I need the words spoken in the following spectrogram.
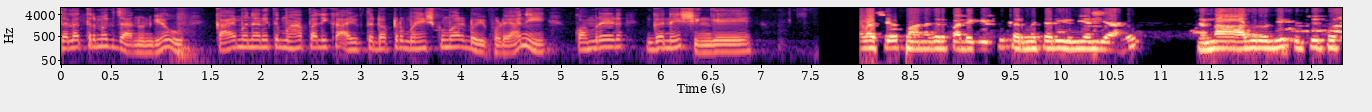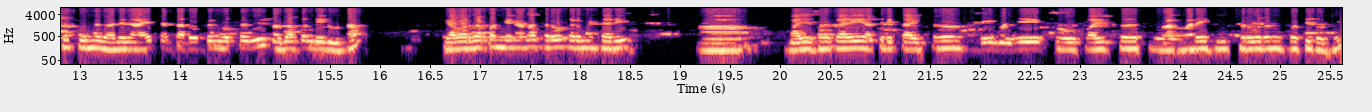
चला तर मग जाणून घेऊ. काय म्हणाले ते महापालिका आयुक्त डॉक्टर महेश कुमार डोईफोडे आणि कॉम्रेड गणेश शिंगे? शहर महानगरपालिकेची कर्मचारी युनियन जी आहे त्यांना आज रोजी पंचवीस वर्ष पूर्ण झालेले आहेत. त्यांचा रोपे महोत्सवी वर्धापन दिन होता. या वर्धापन दिनाला सर्व कर्मचारी माझे सहकारी अतिरिक्त आयुक्त आणि माझे उपायुक्त वाघमारे ही सर्वजण उपस्थित होते.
